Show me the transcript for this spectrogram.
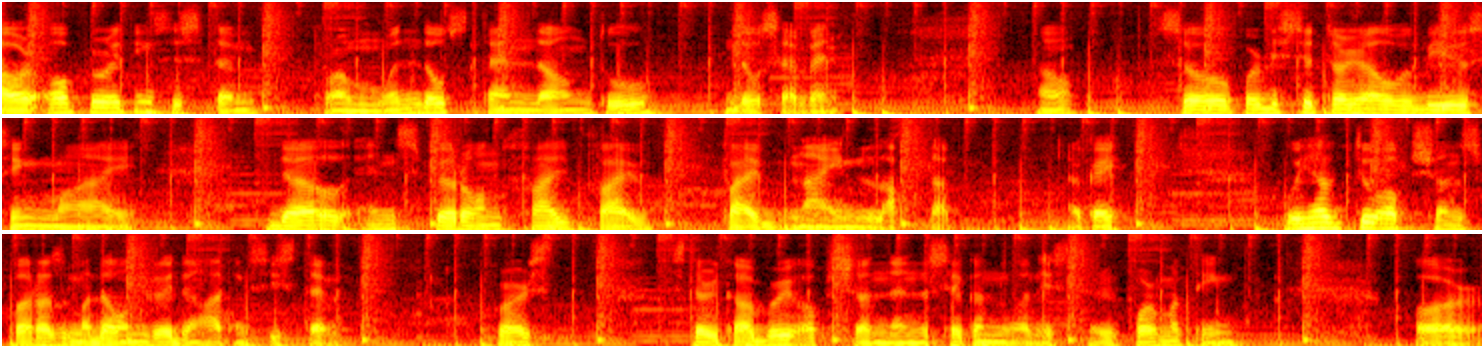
our operating system from Windows 10 down to Windows 7. Now, so for this tutorial, we'll be using my Dell Inspiron 5559 laptop. Okay. We have two options para sa ma-downgrade ang ating system. First, the recovery option and the second one is the reformatting or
